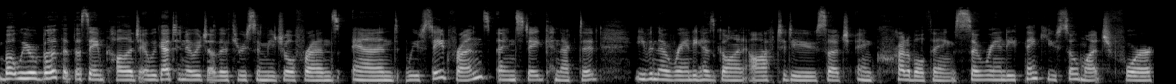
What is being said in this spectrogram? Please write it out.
but we were both at the same college and we got to know each other through some mutual friends and we've stayed friends and stayed connected even though randy has gone off to do such incredible things. So randy thank you so much for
